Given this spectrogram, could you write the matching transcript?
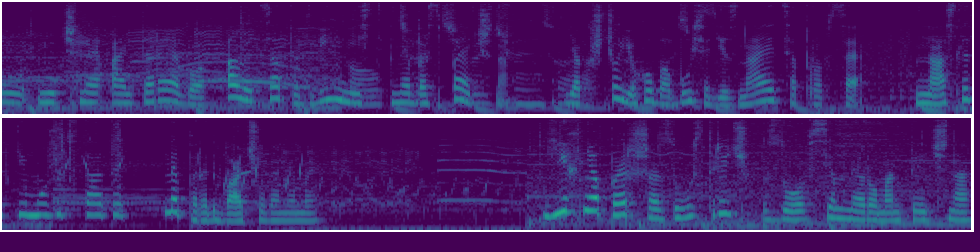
у нічне альтер-его. Але ця подвійність небезпечна, якщо його бабуся дізнається про все. Наслідки можуть стати непередбачуваними. Їхня перша зустріч зовсім не романтична.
